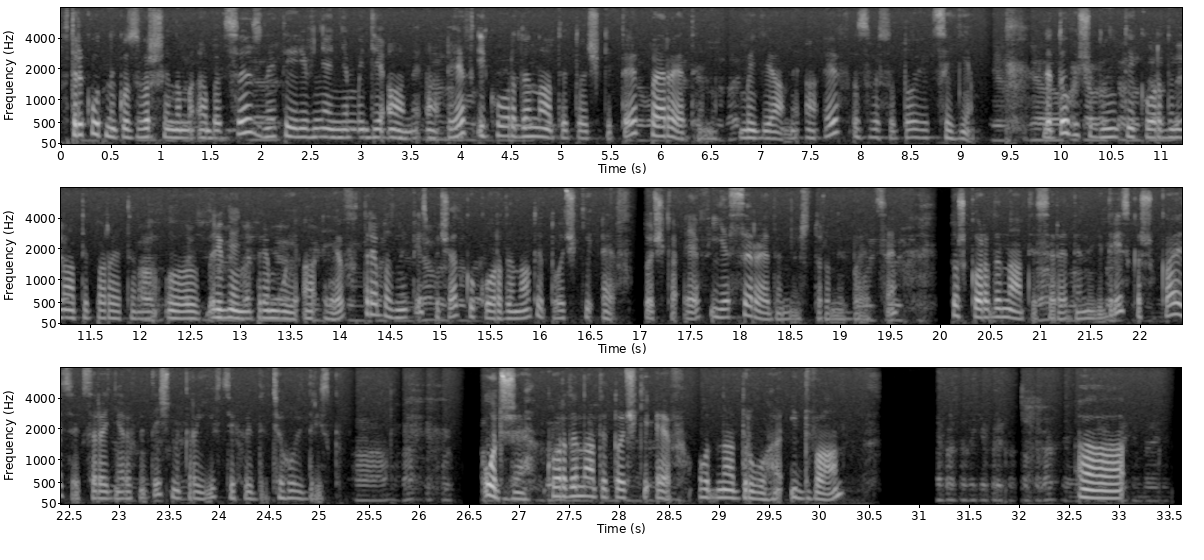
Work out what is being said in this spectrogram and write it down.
В трикутнику з вершинами АБЦ знайти рівняння медіани АФ і координати точки Т перетину медіани АФ з висотою СЕ. Для того, щоб знайти координати перетину е, рівняння прямої АФ, треба знайти спочатку координати точки F. Точка F є серединою сторони БЦ, тож координати середини відрізка шукаються як середні арифметичні країв цього відрізка. Отже, координати точки F 1, 2 і 2. Я просто хотів приклад показати. А,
